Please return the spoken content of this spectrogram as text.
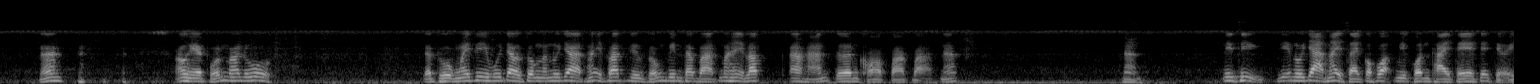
ๆนะ เอาเหตุผลมาดู จะถูกไหมที่พระเจ้าทรงอนุญาตให้พระจึงสงฆ์บินทบาทไม่ให้รับอาหารเกินขอบปากบาทนะนั่น นี่ที่ที่อนุญาตให้ใส่ก็เพราะมีคนไทยเทเฉย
